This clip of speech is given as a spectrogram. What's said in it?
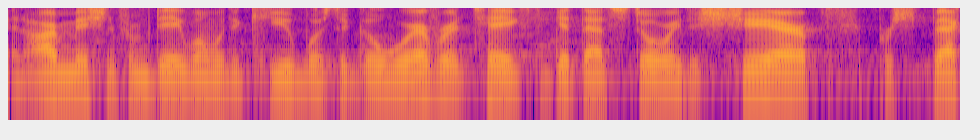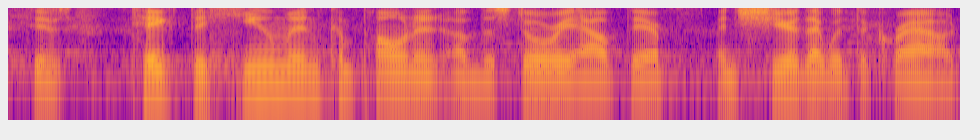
and our mission from day one with theCUBE was to go wherever it takes to get that story, to share perspectives, take the human component of the story out there and share that with the crowd.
